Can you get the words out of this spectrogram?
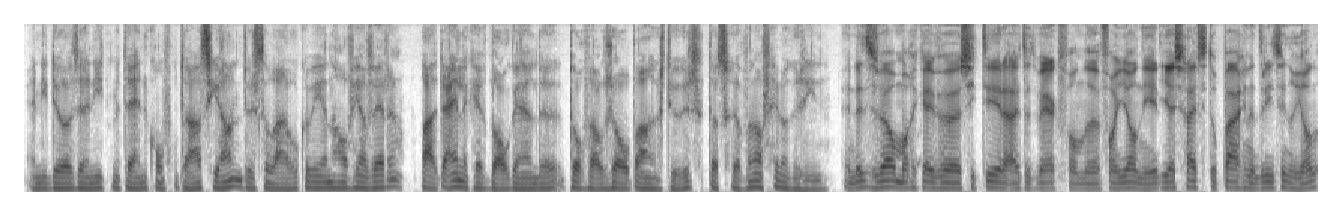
En die durfde niet meteen de confrontatie aan. Dus daar waren we ook alweer een half jaar verder. Maar uiteindelijk heeft Balkenende toch wel zo op aangestuurd dat ze er vanaf hebben gezien. En dit is wel, mag ik even citeren uit het werk van, uh, van Jan hier. Jij schrijft het op pagina 23, Jan.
